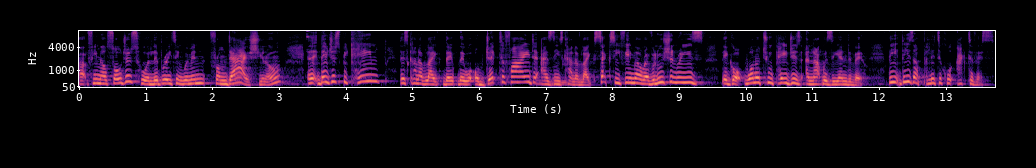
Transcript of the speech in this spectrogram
uh, female soldiers who are liberating women from Daesh, you know? And they just became this kind of like, they, they were objectified as these kind of like sexy female revolutionaries. They got one or two pages and that was the end of it. The, these are political activists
